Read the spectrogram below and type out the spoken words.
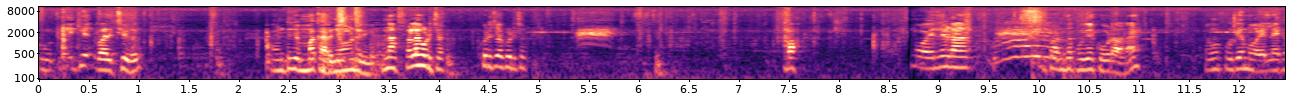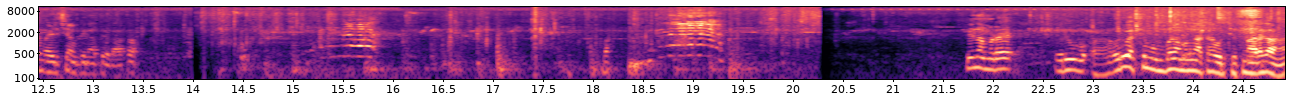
കൂട്ടിലേക്ക് വലിച്ചിടും. എന്നിട്ട് ചുമ്മാ കരഞ്ഞുകൊണ്ടിരിക്കും. എന്നാ വെള്ളം കുടിച്ചോ കുടിച്ചോ കുടിച്ചോ. വാ. മൊയലിനിടാൻ പണ്ടത്തെ പുതിയ കൂടാണ്. നമുക്ക് പുതിയ മൊയലിനൊക്കെ മേടിച്ച് നമുക്ക് ഇതിനകത്ത് ഇടാം കേട്ടോ. ഇത് നമ്മുടെ ഒരു ഒരു വർഷം മുമ്പ് നമ്മൾ നട്ട ഒരു നരകാണ്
